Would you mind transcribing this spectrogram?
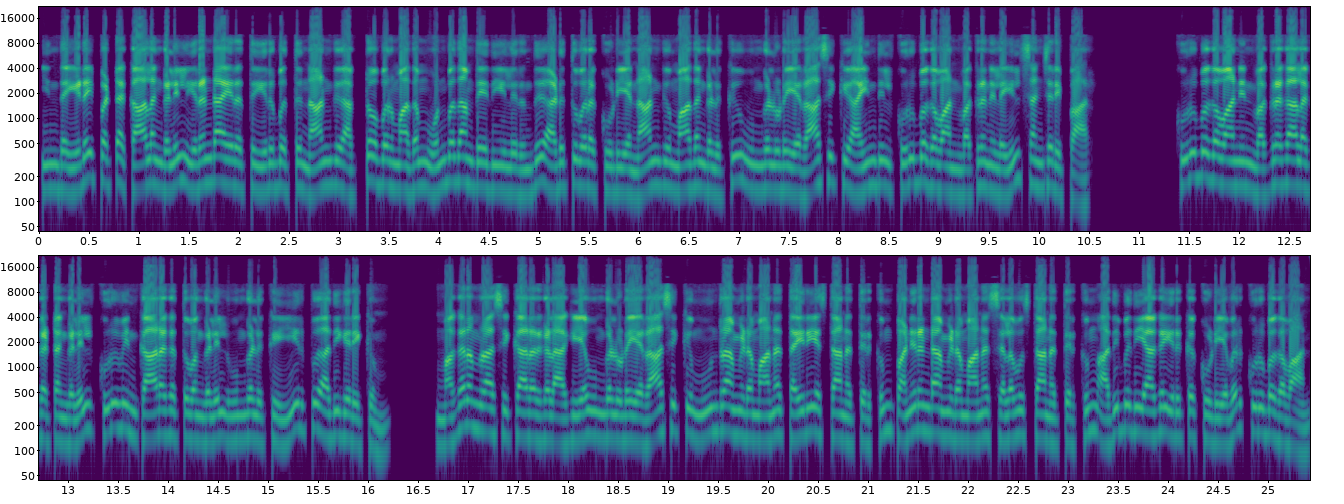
இந்த இடைப்பட்ட காலங்களில் இரண்டாயிரத்து இருபத்து நான்கு அக்டோபர் மாதம் ஒன்பதாம் தேதியிலிருந்து அடுத்து வரக்கூடிய நான்கு மாதங்களுக்கு உங்களுடைய ராசிக்கு ஐந்தில் குருபகவான் வக்ரநிலையில் சஞ்சரிப்பார். குருபகவானின் வக்ரகால கட்டங்களில் குருவின் காரகத்துவங்களில் உங்களுக்கு ஈர்ப்பு அதிகரிக்கும். மகரம் ராசிக்காரர்களாகிய உங்களுடைய ராசிக்கு மூன்றாம் இடமான தைரியஸ்தானத்திற்கும் பனிரெண்டாம் இடமான செலவுஸ்தானத்திற்கும் அதிபதியாக இருக்கக்கூடியவர் குருபகவான்.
